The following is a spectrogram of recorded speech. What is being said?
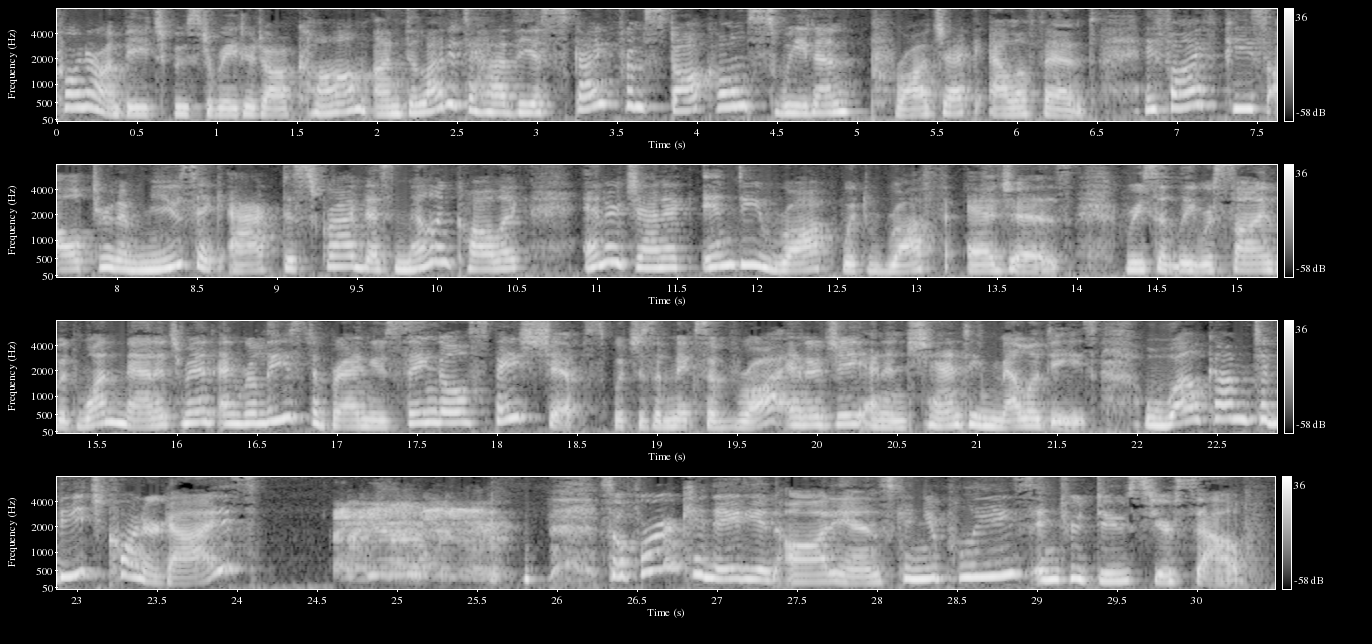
Corner on BeachBoosterRadio.com. I'm delighted to have via Skype from Stockholm, Sweden, Project Elephant, a five piece alternative music act described as melancholic, energetic indie rock with rough edges. Recently were signed with One Management and released a brand new single, Spaceships, which is a mix of raw energy and enchanting melodies. Welcome to Beach Corner, guys. Thank you. Thank you. So, for our Canadian audience, can you please introduce yourself?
